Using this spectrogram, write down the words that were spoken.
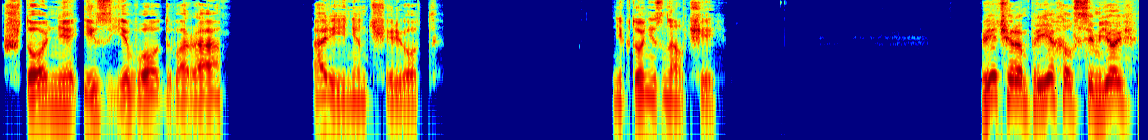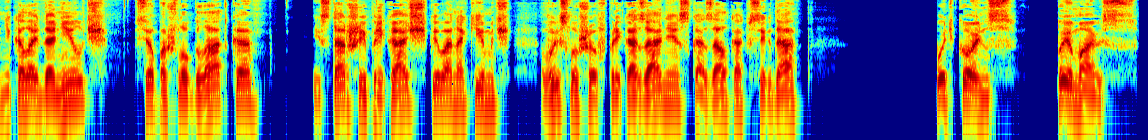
что не из его двора. Аринин черед. Никто не знал, чей. Вечером приехал с семьей Николай Данилович, все пошло гладко, и старший приказчик Иван Акимович, выслушав приказание, сказал, как всегда, «Будь коинс, поймаюсь».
